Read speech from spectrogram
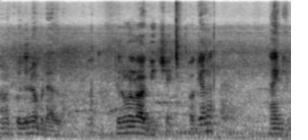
మనం కుదిరినప్పుడు వెళ్దాం. తిరుమలరావుకి ఇచ్చేయండి ఓకేనా? థ్యాంక్ యూ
